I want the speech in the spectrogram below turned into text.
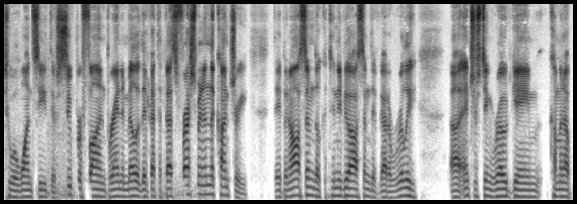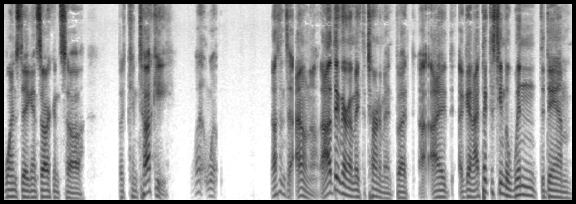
to a one seed. They're super fun. Brandon Miller, they've got the best freshman in the country. They've been awesome. They'll continue to be awesome. They've got a really uh, interesting road game coming up Wednesday against Arkansas. But Kentucky, what, what nothing's I don't know. I think they're gonna make the tournament, but I again I picked this team to win the damn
